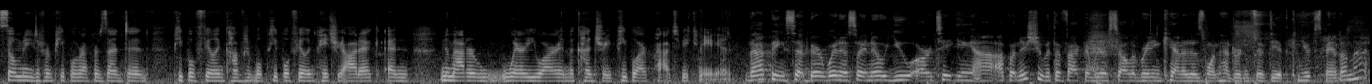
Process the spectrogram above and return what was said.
so many different people represented people feeling comfortable people feeling patriotic and no matter where you are in the country people are proud to be canadian That being said, bear witness, I know you are taking uh, up an issue with the fact that we are celebrating Canada's 150th. Can you expand on that?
